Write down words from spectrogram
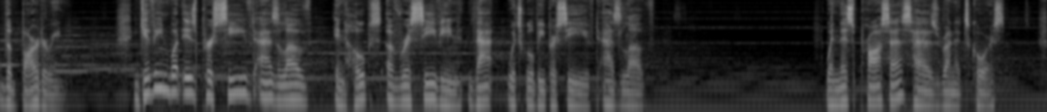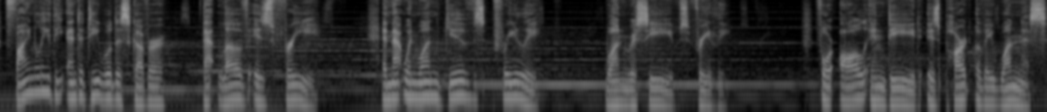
the bartering, giving what is perceived as love in hopes of receiving that which will be perceived as love. When this process has run its course, finally the entity will discover that love is free, and that when one gives freely, one receives freely. For all indeed is part of a oneness,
